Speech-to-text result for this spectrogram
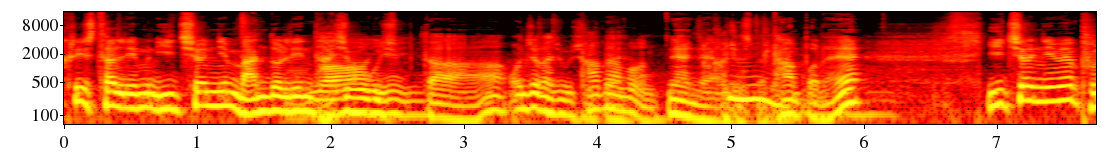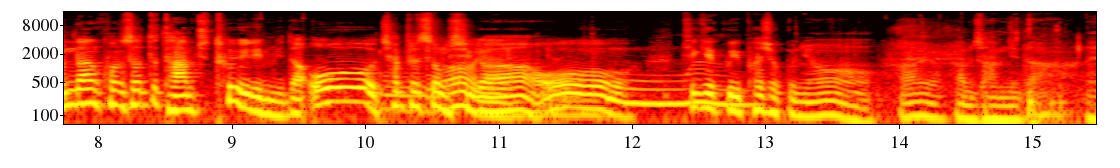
크리스탈님은 이치현님 만돌린 다시 와, 보고 예, 싶다. 언제 가지고 오실 다음에 거예요? 한번 네네 알겠습니다. 다음번에 이치현님의 분당 콘서트 다음 주 토요일입니다. 오 차필성 아, 씨가 예, 예. 오 티켓 구입하셨군요. 아유 감사합니다. 네.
